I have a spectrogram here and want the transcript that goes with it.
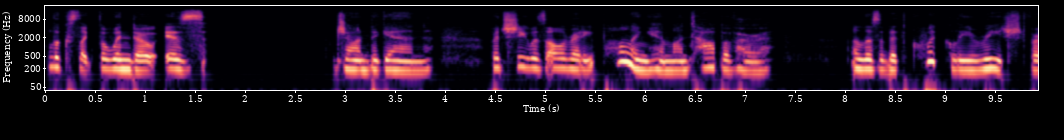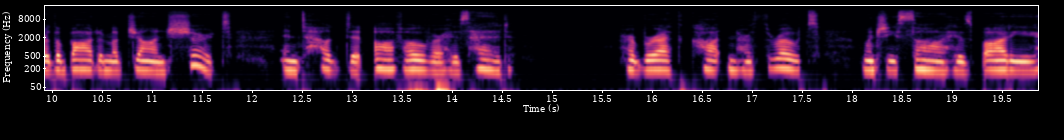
looks like the window is. John began, but she was already pulling him on top of her. Elizabeth quickly reached for the bottom of John's shirt and tugged it off over his head. Her breath caught in her throat when she saw his body,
